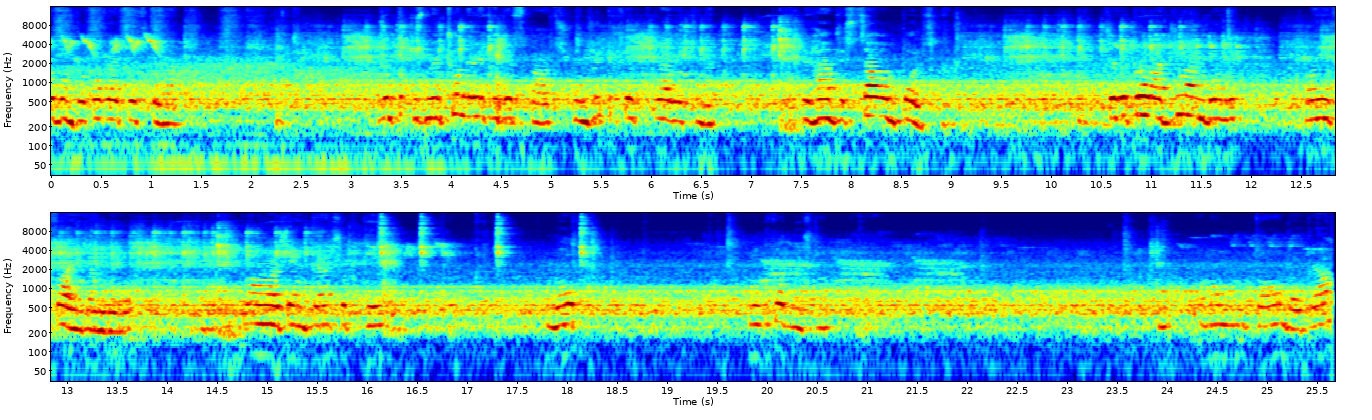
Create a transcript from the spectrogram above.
to bym pokazać, tyle. Jestem taki zmęczony, więc idę spać, więc jutro się prawie Jechałam przez całą Polskę że wyprowadziłam, bo nie, bo nie fajnie tam było. Mam łazienkę, szybki. No. Mogę podnieść to. Mam to, dobra.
